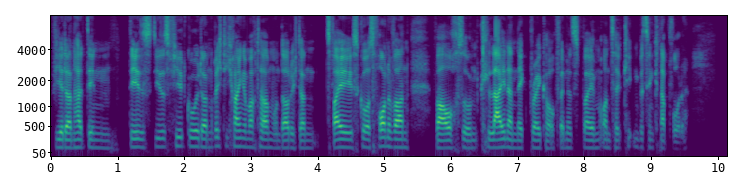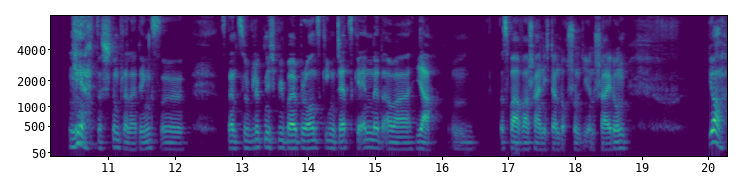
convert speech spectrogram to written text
wir dann halt den, dieses, dieses Field Goal dann richtig reingemacht haben und dadurch dann zwei Scores vorne waren, war auch so ein kleiner Neckbreaker, auch wenn es beim Onside-Kick ein bisschen knapp wurde. Ja, das stimmt allerdings. Äh, ist dann zum Glück nicht wie bei Browns gegen Jets geendet, aber ja, das war wahrscheinlich dann doch schon die Entscheidung. Ja,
